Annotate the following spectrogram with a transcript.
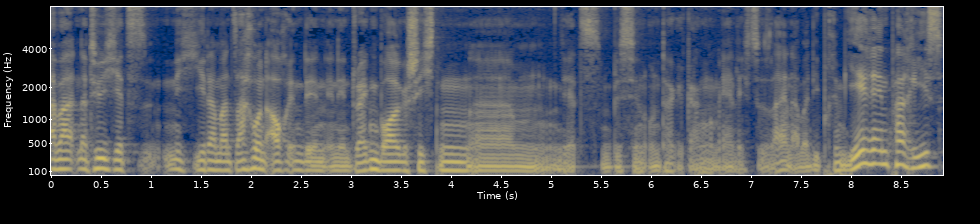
Aber natürlich jetzt nicht jedermanns Sache und auch in den, in den Dragon Ball Geschichten ähm, jetzt ein bisschen untergegangen, um ehrlich zu sein. Aber die Premiere in Paris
